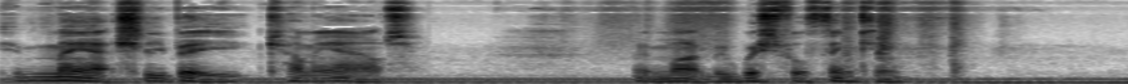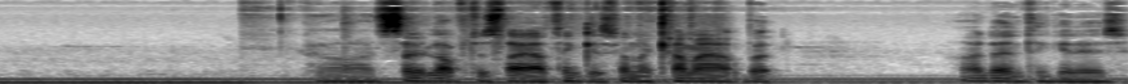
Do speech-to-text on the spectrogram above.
it may actually be coming out. It might be wishful thinking. Oh, I'd so love to say I think it's going to come out, but I don't think it is.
